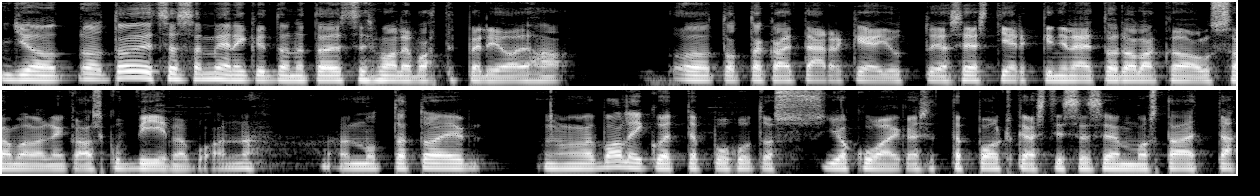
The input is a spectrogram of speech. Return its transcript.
Joo, no toi itse asiassa mielenkiintoinen, että itse maalivahtipeli on ihan totta kai tärkeä juttu, ja Sestjerkkinillä ei todellakaan ollut samanlainen kanssa kuin viime vuonna. Mutta toi valiku, että puhui tuossa joku aika sitten podcastissa semmoista, että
